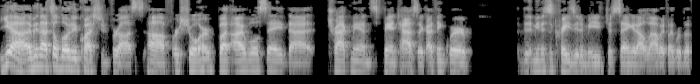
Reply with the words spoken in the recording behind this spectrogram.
Yeah, I mean that's a loaded question for us, uh, for sure. But I will say that TrackMan's fantastic. I think we're, I mean, this is crazy to me just saying it out loud. I feel like we're the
